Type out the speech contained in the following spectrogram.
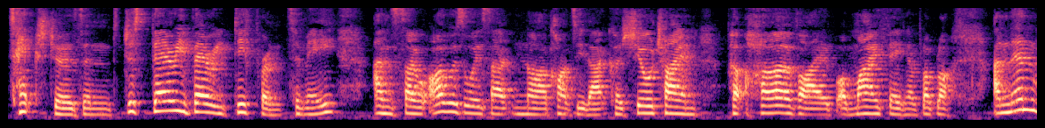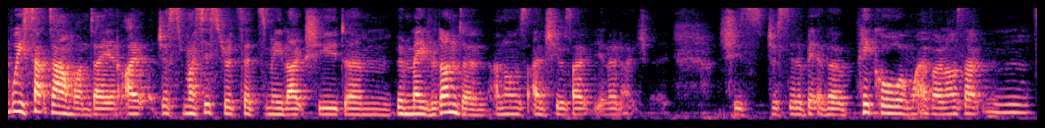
textures and just very, very different to me. And so I was always like, no, I can't do that because she'll try and put her vibe on my thing and blah, blah. And then we sat down one day and I just, my sister had said to me like she'd um, been made redundant. And I was, and she was like, you know, like, she- she's just in a bit of a pickle and whatever. And I was like, mm,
